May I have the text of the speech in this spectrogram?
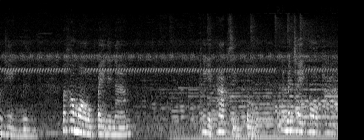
ำแห่งหนึ่ง เมื่อเขามองลงไปในน้ำเธอเห็นภาพสิงโตนั่นไม่ใช่พ่อภาพ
